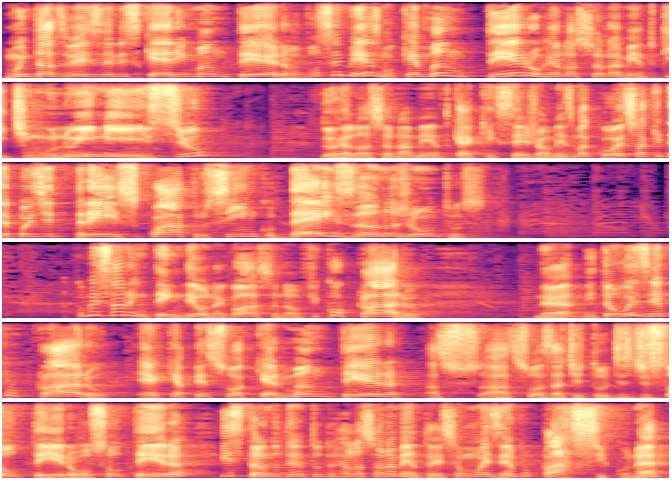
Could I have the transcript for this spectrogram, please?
Muitas vezes eles querem manter, você mesmo quer manter o relacionamento que tinha no início, do relacionamento, quer que seja a mesma coisa, só que depois de 3, 4, 5, 10 anos juntos. Começaram a entender o negócio? Não? Ficou claro? Né? Então, um exemplo claro é que a pessoa quer manter as, as, suas atitudes de solteiro ou solteira estando dentro do relacionamento. Esse é um exemplo clássico, né?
